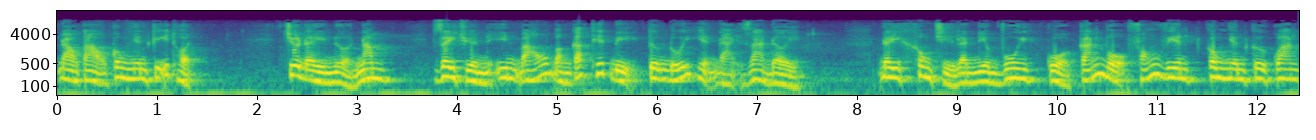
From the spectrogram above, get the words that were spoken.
đào tạo công nhân kỹ thuật. Chưa đầy nửa năm, dây chuyền in báo bằng các thiết bị tương đối hiện đại ra đời. Đây không chỉ là niềm vui của cán bộ, phóng viên, công nhân cơ quan,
